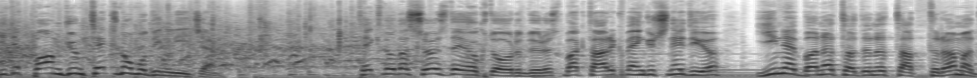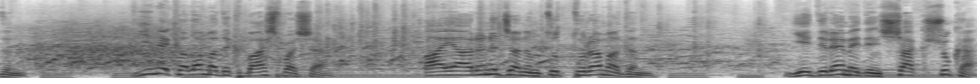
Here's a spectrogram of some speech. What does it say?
Gidip bam güm tekno mu dinleyeceğim? Teknoda söz de yok doğru dürüst. Bak Tarık Mengüç ne diyor? Yine bana tadını tattıramadın. Yine kalamadık baş başa. Ayarını canım tutturamadın. Yediremedin şak şuka.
